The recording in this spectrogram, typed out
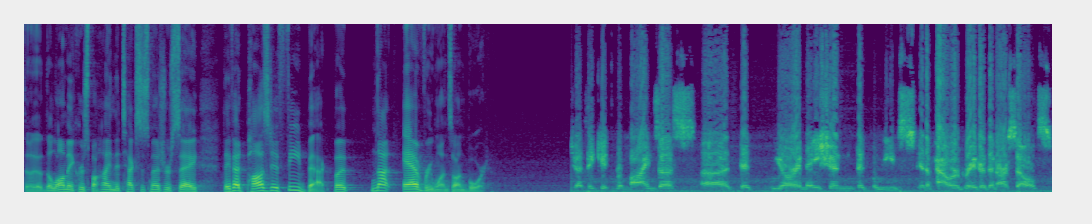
The, the lawmakers behind the Texas measure say they've had positive feedback, but not everyone's on board. I think it reminds us uh, that we are a nation that believes in a power greater than ourselves.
